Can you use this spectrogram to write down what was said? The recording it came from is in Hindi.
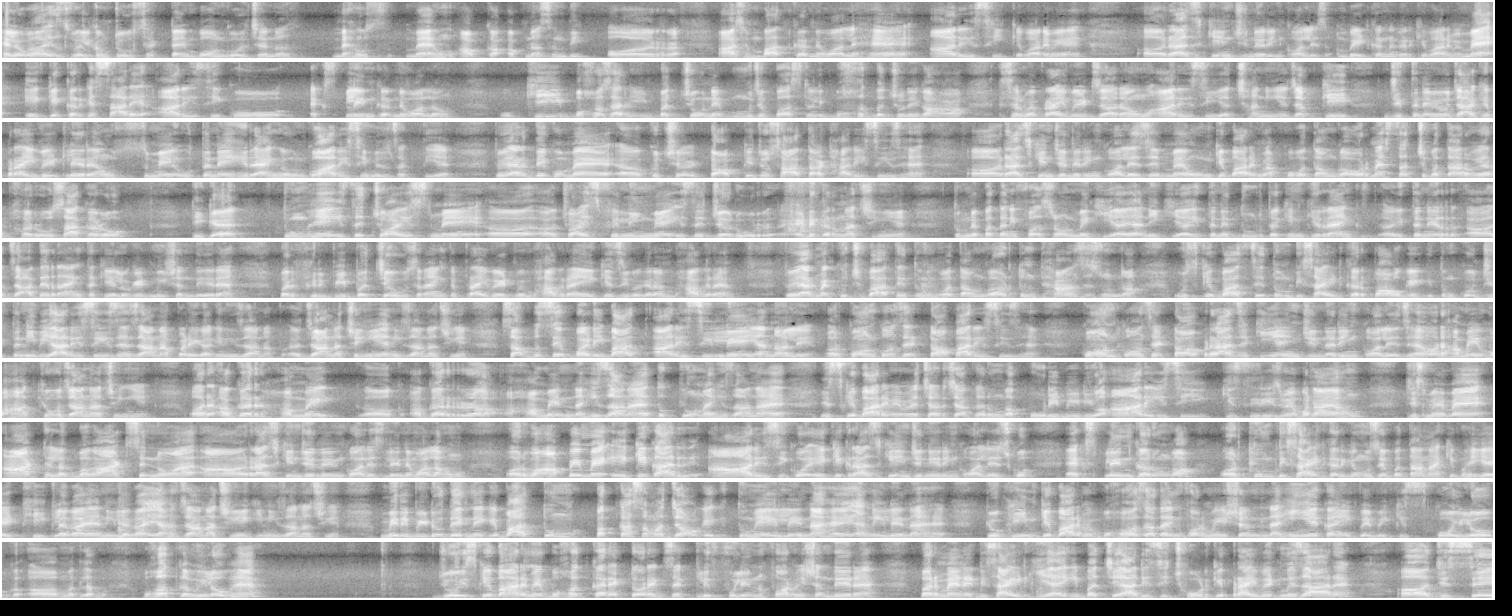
Hello guys welcome to set time bon goal channel मैं हूँ मैं हूँ आपका अपना संदीप और आज हम बात करने वाले हैं आर के बारे में। राजकीय इंजीनियरिंग कॉलेज अंबेडकर नगर के बारे में। मैं एक एक करके सारे आरईसी को एक्सप्लेन करने वाला हूँ कि बहुत सारे बच्चों ने मुझे पर्सनली बहुत बच्चों ने कहा कि सर मैं प्राइवेट जा रहा हूँ आरईसी अच्छा नहीं है। जबकि जितने में वो जाके प्राइवेट ले रहे हैं उसमें उतने ही रैंक में उनको आरईसी मिल सकती है। तो यार देखो मैं आ, कुछ टॉप के जो सात आठ आर हैं राजकीय इंजीनियरिंग कॉलेज मैं उनके बारे में आपको बताऊँगा और मैं सच बता रहा हूँ यार भरोसा करो ठीक है? तुम्हें इसे चॉइस में चॉइस फिलिंग में इसे ज़रूर ऐड करना चाहिए। तुमने पता नहीं फ़र्स्ट राउंड में किया या नहीं किया, इतने दूर तक इनकी रैंक इतने ज़्यादा रैंक तक ये लोग एडमिशन दे रहे हैं, पर फिर भी बच्चे उस रैंक पे प्राइवेट में भाग रहे हैं ए वगैरह में भाग रहे हैं। तो यार मैं कुछ बातें तुम्हें बताऊँगा और तुम ध्यान से सुनना, उसके बाद से तुम डिसाइड कर पाओगे कि तुमको जितनी भी आर हैं, जाना पड़ेगा कि नहीं जाना जाना चाहिए या नहीं जाना चाहिए। सबसे बड़ी बात आर लें या ना लें, और कौन कौन से टॉप आर हैं? कौन कौन से टॉप राजकीय इंजीनियरिंग कॉलेज हैं और हमें वहाँ क्यों जाना चाहिए? और अगर हमें अगर हमें नहीं जाना है तो क्यों नहीं जाना है? इसके बारे में मैं चर्चा करूँगा। पूरी वीडियो आरईसी की सीरीज़ में बनाया हूँ, जिसमें मैं आठ, लगभग आठ से नौ राजकीय इंजीनियरिंग कॉलेज लेने वाला हूँ। और वहाँ पे मैं एक एक आर को, एक एक राजकीय इंजीनियरिंग कॉलेज को एक्सप्लेन करूँगा और तुम डिसाइड करके मुझे बताना कि भैया, ये ठीक लगा या नहीं लगा, यहाँ जाना चाहिए कि नहीं जाना चाहिए। मेरी वीडियो देखने के बाद तुम पक्का समझ जाओगे कि तुम्हें लेना है या नहीं लेना है, क्योंकि इनके बारे में बहुत ज़्यादा इन्फॉर्मेशन नहीं है कहीं पे भी, किस, कोई लोग आ, मतलब बहुत कम ही लोग हैं। जो इसके बारे में बहुत करेक्ट और एग्जैक्टली फुल इन्फॉर्मेशन दे रहे हैं। पर मैंने डिसाइड किया है कि बच्चे आर छोड़ के प्राइवेट में जा रहे हैं। जिससे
